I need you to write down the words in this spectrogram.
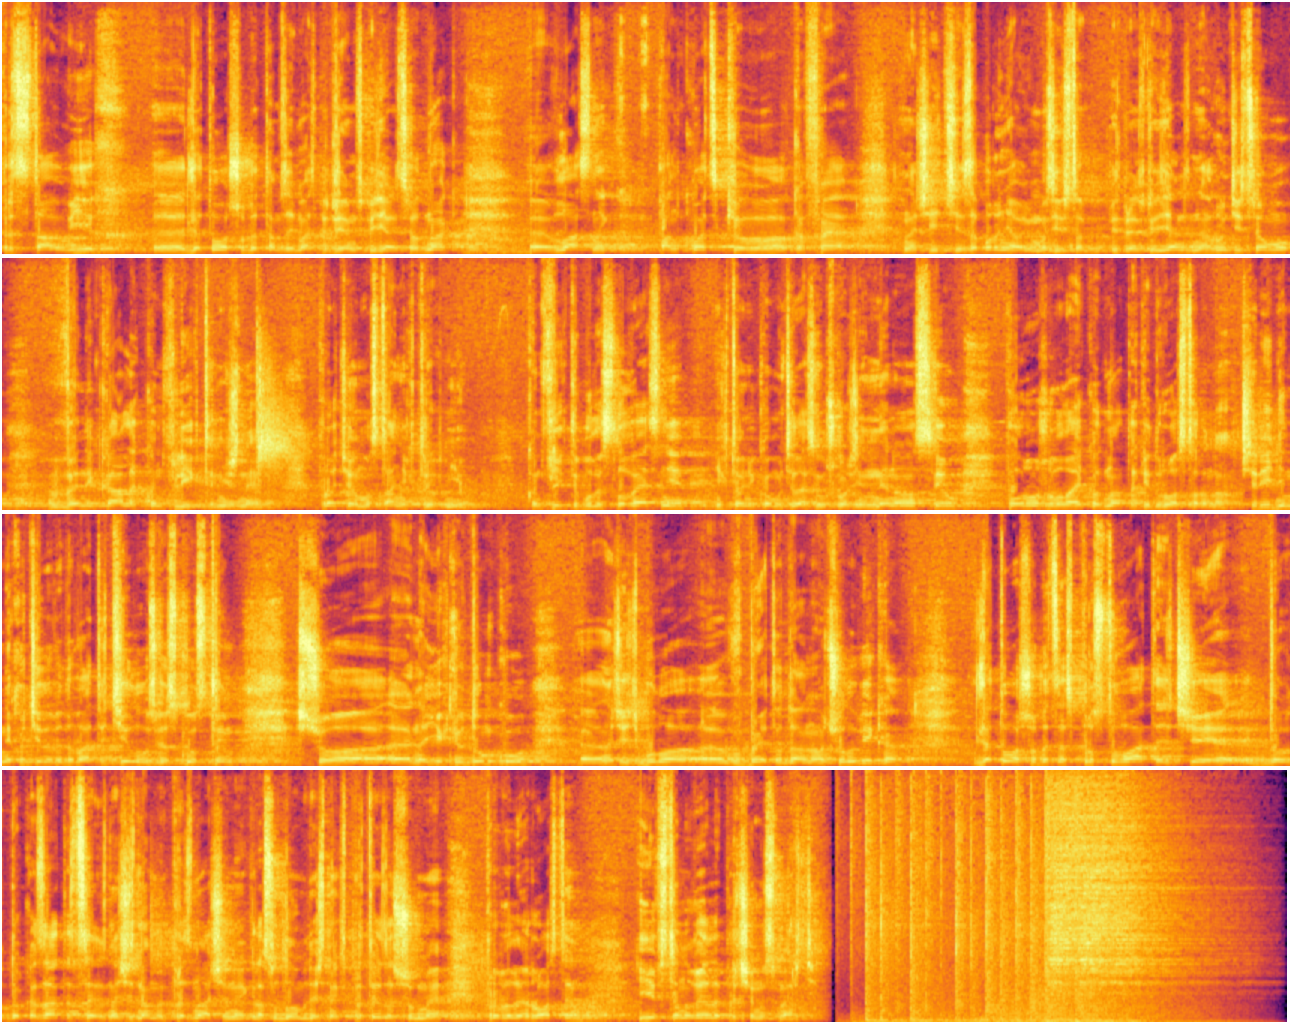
представив їх для того, щоб там займатися підприємницькою діяльністю. Однак власник пан Коцького кафе значить, забороняв йому здійснювати підприємницької діяльності. На ґрунті цьому виникали конфлікти між ними протягом останніх трьох днів. Конфлікти були словесні, ніхто нікому тілесних ушкоджень не наносив, погрожувала як одна, так і друга сторона. Ще Рідні не хотіли видавати тіло у зв'язку з тим, що, е, на їхню думку, е, значить, було е, вбито даного чоловіка. Для того, щоб це спростувати чи доказати це, значить, нами призначена якраз судово медична експертиза, щоб ми провели розтин і встановили причину смерті.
